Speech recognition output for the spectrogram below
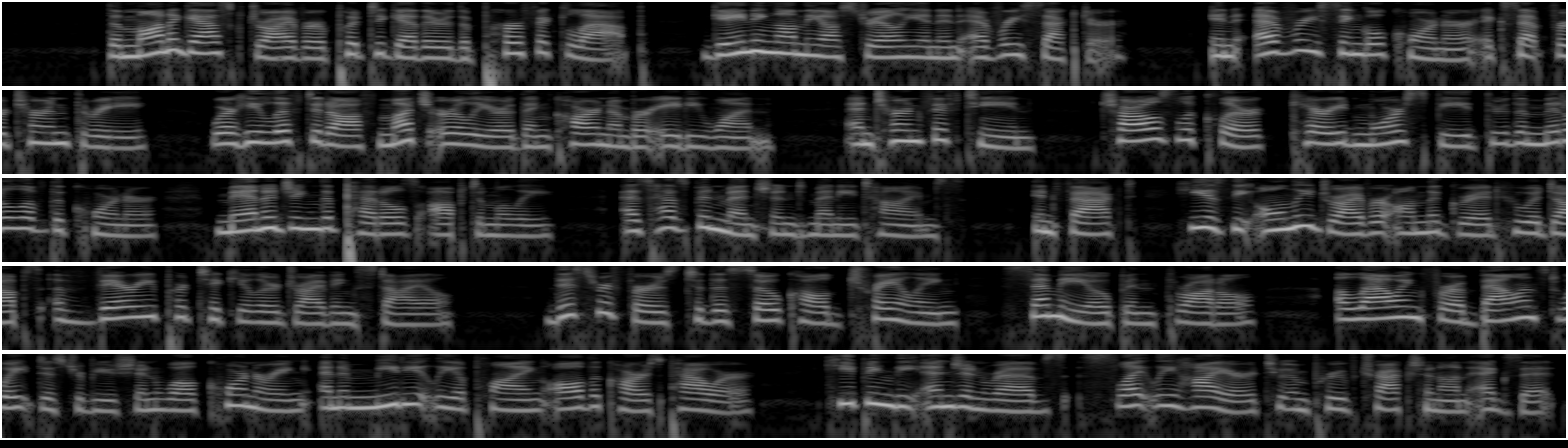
The Monegasque driver put together the perfect lap, gaining on the Australian in every sector, in every single corner except for turn 3, where he lifted off much earlier than car number 81, and turn 15, Charles Leclerc carried more speed through the middle of the corner, managing the pedals optimally, as has been mentioned many times. In fact, he is the only driver on the grid who adopts a very particular driving style. This refers to the so-called trailing, semi-open throttle, allowing for a balanced weight distribution while cornering and immediately applying all the car's power, keeping the engine revs slightly higher to improve traction on exit.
